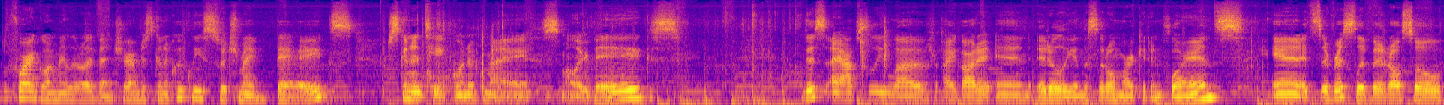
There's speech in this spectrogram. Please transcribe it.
Before I go on my little adventure, I'm just gonna quickly switch my bags. I'm just gonna take one of my smaller bags. This I absolutely love. I got it in Italy in this little market in Florence. And it's a wristlet, but it also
